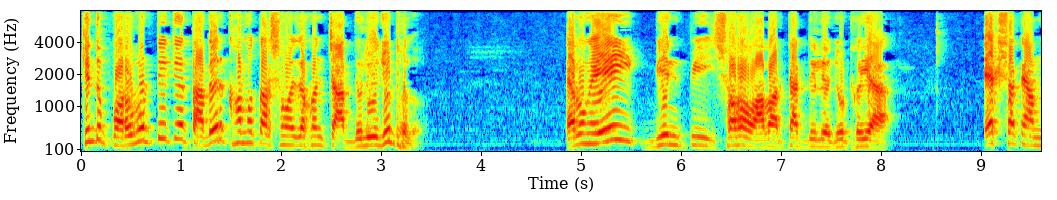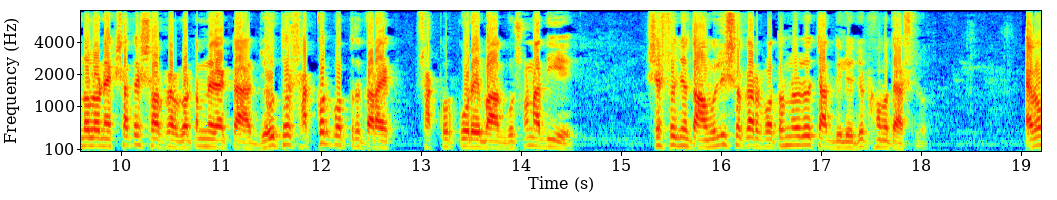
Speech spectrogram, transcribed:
কিন্তু পরবর্তীতে তাদের ক্ষমতার সময় যখন চার দলীয় জোট হলো এবং এই বিএনপি সহ আবার চার দলীয় জোট হইয়া একসাথে আন্দোলন, একসাথে সরকার গঠনের একটা যৌথ স্বাক্ষরপত্র তারা স্বাক্ষর করে বা ঘোষণা দিয়ে শেষ পর্যন্ত আওয়ামী লীগ সরকার পতন হলো চার দলীয় জোট ক্ষমতা আসলো। এবং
